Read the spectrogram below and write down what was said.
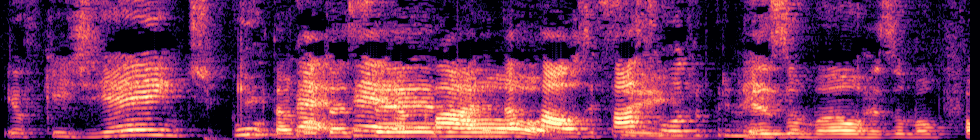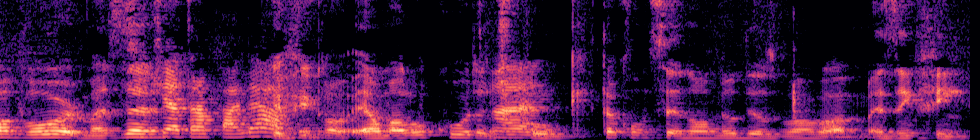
Eu fiquei, gente, O que, tá acontecendo? Pera, para, dá pausa e passa o outro primeiro. Resumão, resumão, por favor. Mas é. Fiquei atrapalhada. Porque fica- é uma loucura, É. tipo, o que, que tá acontecendo? Oh meu Deus, blá blá blá. Mas enfim,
